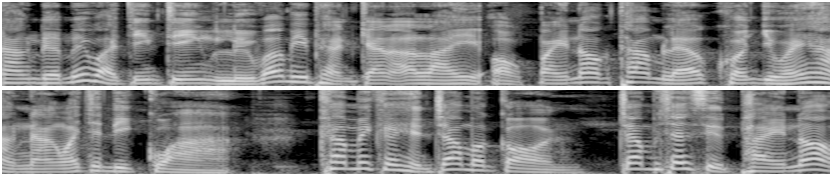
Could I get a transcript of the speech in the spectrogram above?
นางเดินไม่ไหวจริง ๆ หรือว่ามีแผนการอะไรออกไปนอกถ้ำแล้วควรอยู่ให้ห่างนางไว้จะดีกว่า ข้าไม่เคยเห็นเจ้ามาก่อน เจ้าไม่ใช่สิทธิ์ภายนอก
